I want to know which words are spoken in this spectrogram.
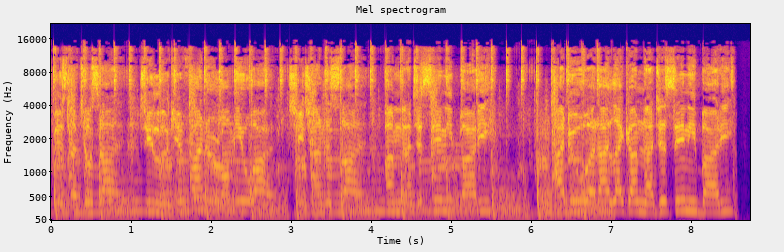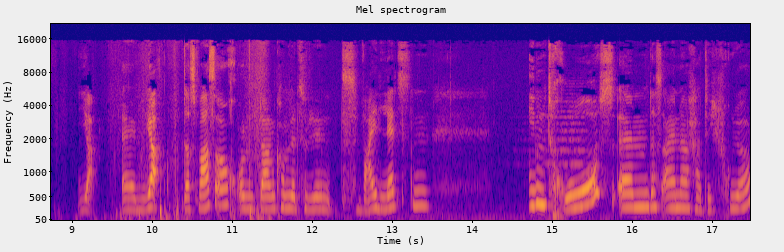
Bitch left your side, she looking finer on me, why? She tryna slide, I'm not just anybody I do what I like, I'm not just anybody ähm, ja, das war's auch. Und dann kommen wir zu den zwei letzten Intros. Ähm, das eine hatte ich früher.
